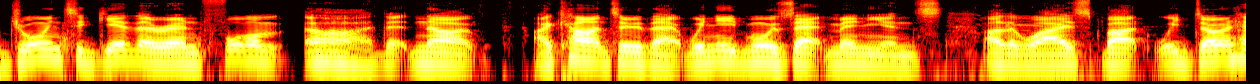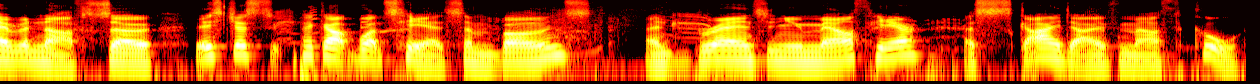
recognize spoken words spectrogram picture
join together and form, oh, that, no. I can't do that. We need more Xap minions otherwise, but we don't have enough. So let's just pick up what's here. Some bones and brands new mouth here. A skydive mouth. Cool.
